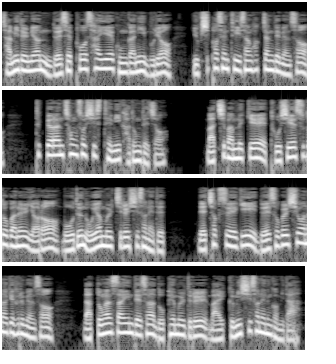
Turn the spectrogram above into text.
잠이 들면 뇌세포 사이의 공간이 무려 60% 이상 확장되면서 특별한 청소 시스템이 가동되죠. 마치 밤늦게 도시의 수도관을 열어 모든 오염물질을 씻어내듯 뇌척수액이 뇌 속을 시원하게 흐르면서 낮 동안 쌓인 대사 노폐물들을 말끔히 씻어내는 겁니다.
